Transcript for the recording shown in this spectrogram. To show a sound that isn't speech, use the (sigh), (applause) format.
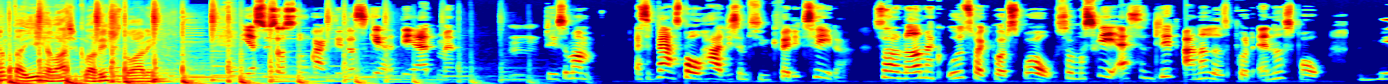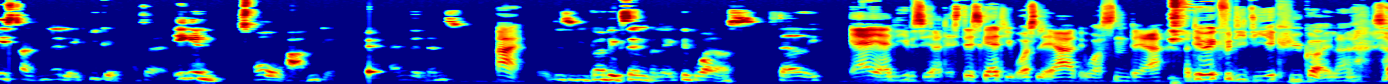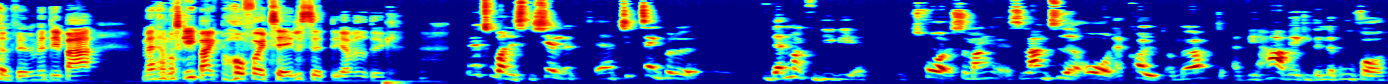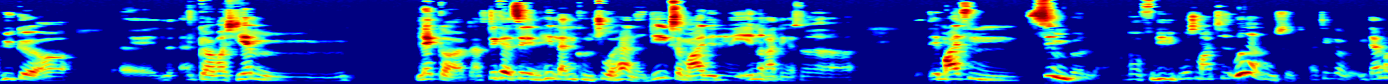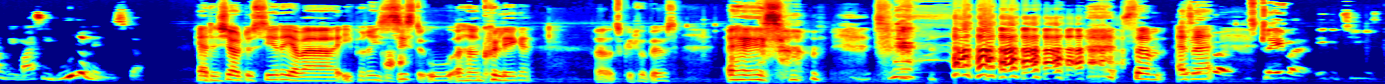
Senta aí, relaxa que lá vem história, hein? Jeg synes også nogle gange, det der sker, det er, at man... Mm, det er som om... Altså, hver sprog har ligesom sine kvaliteter. Så er der noget, man kan udtrykke på et sprog, som måske er sådan lidt anderledes på et andet sprog. Det mest traditionelle hygge. Altså, ingen sprog har hygge. Andet end dansk. Nej. Det er sådan et godt eksempel, ikke? Det bruger jeg også stadig. Ja, ja, lige præcis. Det, det skal de jo også lære. Det er jo også sådan, det er. Og det er jo ikke, fordi de ikke hygger eller (laughs) sådan vel, men det er bare... Man har måske bare ikke behov for et talesæt det, jeg ved det ikke. Jeg tror bare, det er specielt. at Jeg har tit tænkt på det i Danmark, fordi vi tror, så, mange, så lang tid af året er koldt og mørkt, at vi har virkelig den der brug for at hygge og øh, gøre vores hjem lækkert. Altså, det kan jeg se en helt anden kultur hernede. De er ikke så meget inde i indretning og sådan noget. Det er meget sådan simpelt, fordi de bruger så meget tid ud af huset. Jeg tænker, i Danmark er vi meget sådan hulemennesker. Ja, det er sjovt, du siger det. Jeg var i Paris ah. sidste uge og havde en kollega. Oh, undskyld for bøvs. Øh, (laughs) som, (laughs) som, altså, Disclaimer, ikke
